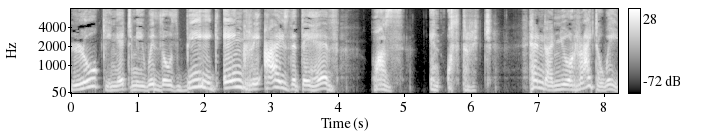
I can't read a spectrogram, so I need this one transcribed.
looking at me with those big, angry eyes that they have, was an ostrich. And I knew right away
